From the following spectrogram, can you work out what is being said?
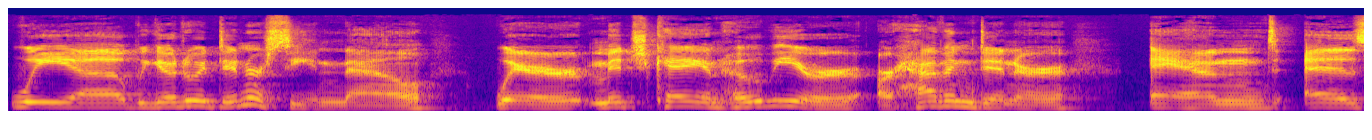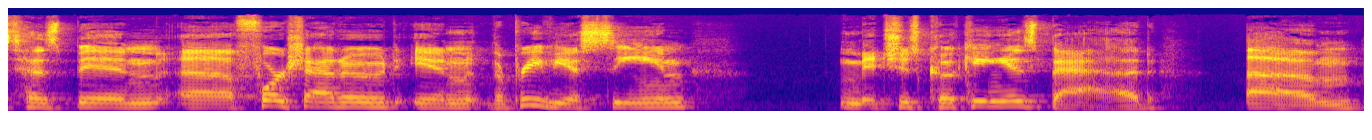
we uh, we go to a dinner scene now where Mitch Kay and Hobie are are having dinner, and as has been uh, foreshadowed in the previous scene, Mitch's cooking is bad. Um,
